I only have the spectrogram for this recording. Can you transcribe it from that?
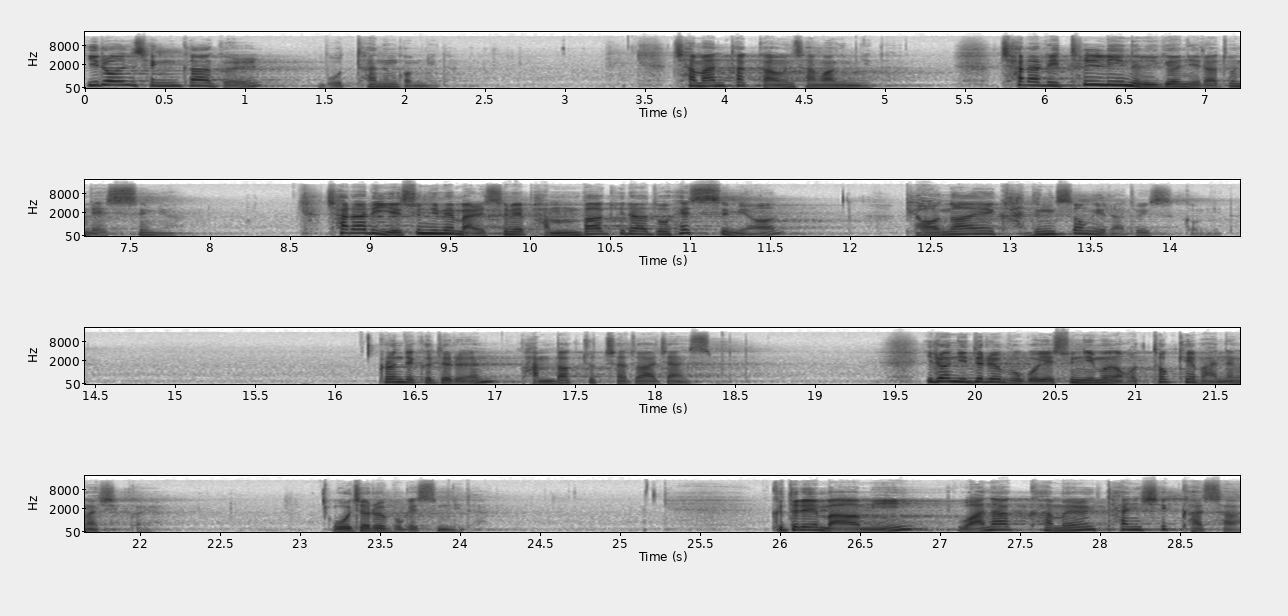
이런 생각을 못하는 겁니다. 참 안타까운 상황입니다. 차라리 틀린 의견이라도 냈으면, 차라리 예수님의 말씀에 반박이라도 했으면 변화의 가능성이라도 있을 겁니다. 그런데 그들은 반박조차도 하지 않습니다. 이런 이들을 보고 예수님은 어떻게 반응하실까요? 5절을 보겠습니다. 그들의 마음이 완악함을 탄식하사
